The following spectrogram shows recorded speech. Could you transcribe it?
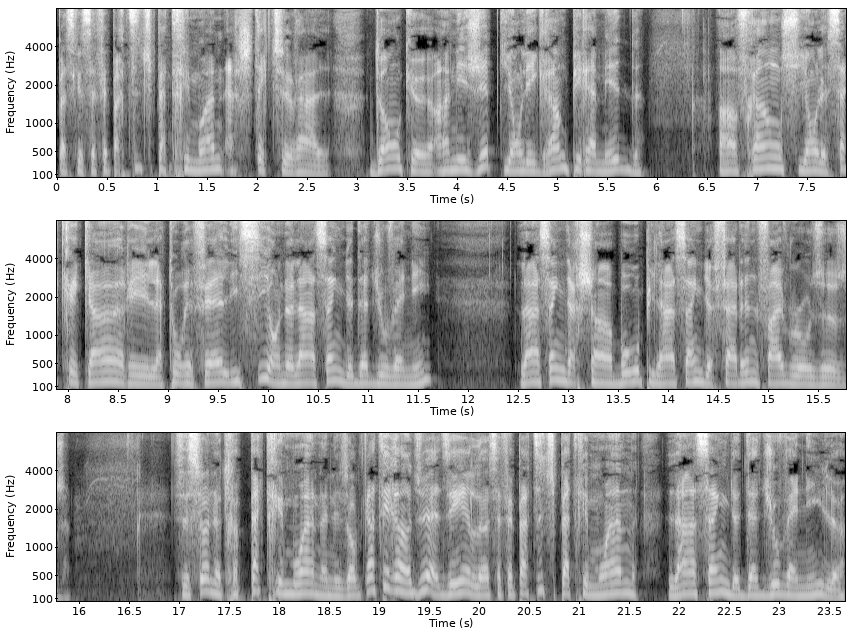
parce que ça fait partie du patrimoine architectural. Donc, en Égypte, ils ont les grandes pyramides. En France, ils ont le Sacré-Cœur et la Tour Eiffel. Ici, on a l'enseigne de Da Giovanni, l'enseigne d'Archambault, puis l'enseigne de Fadden Five Roses. C'est ça notre patrimoine à nous autres. Quand t'es rendu à dire, là, ça fait partie du patrimoine, l'enseigne de Da Giovanni, là.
